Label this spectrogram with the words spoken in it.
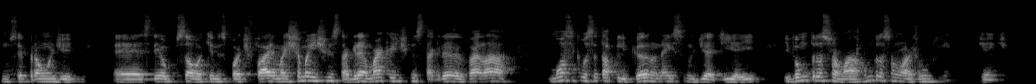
Não sei para onde é, você tem a opção aqui no Spotify, mas chama a gente no Instagram, marca a gente no Instagram, vai lá, mostra que você está aplicando né, isso no dia a dia aí e vamos transformar, vamos transformar junto, gente.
